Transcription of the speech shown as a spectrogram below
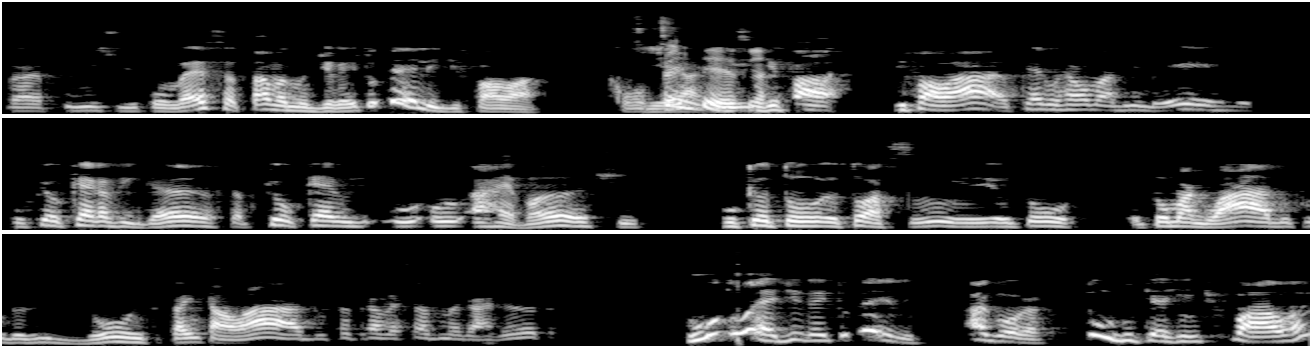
para início de conversa, estava no direito dele de falar. Com certeza. De, de, falar, de falar, ah, eu quero o Real Madrid mesmo, porque eu quero a vingança, porque eu quero a revanche, porque eu tô, eu tô assim, eu tô, eu tô magoado com 2018, tá entalado, tá atravessado na garganta. Tudo é direito dele. Agora, tudo que a gente fala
